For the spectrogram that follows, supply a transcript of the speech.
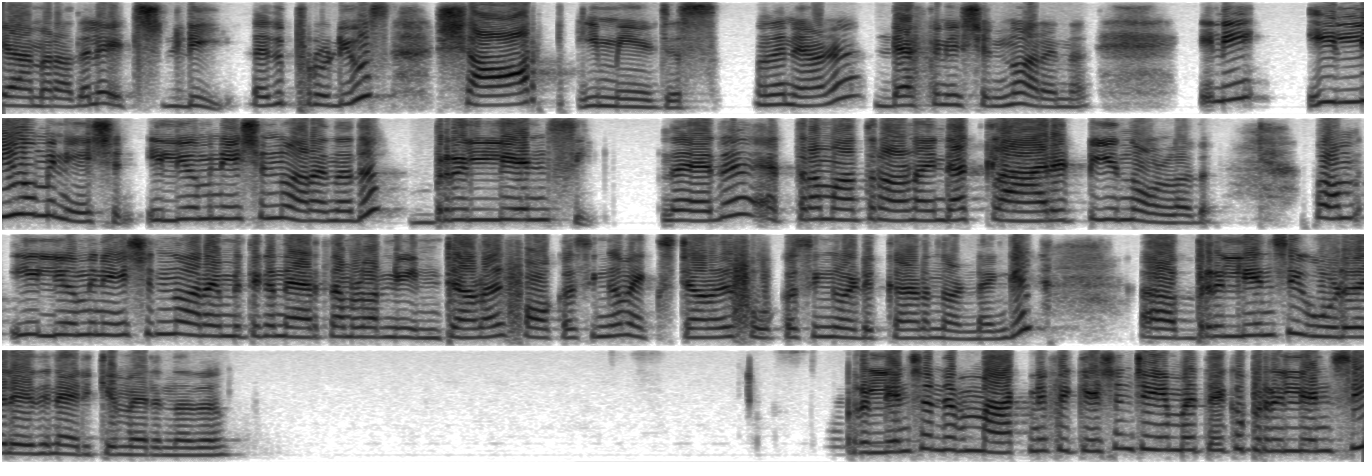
ക്യാമറ അതല്ല? എച്ച് ഡി അതായത് പ്രൊഡ്യൂസ് ഷാർപ്പ് ഇമേജസ് അതന്നെയാണ് ഡെഫിനിഷൻ എന്ന് പറയുന്നത്. ഇനി ഇല്യൂമിനേഷൻ ഇല്യൂമിനേഷൻ എന്ന് പറയുന്നത് ബ്രില്യൻസി അതായത് എത്രമാത്രമാണ് അതിന്റെ ക്ലാരിറ്റി എന്നുള്ളത്. അപ്പം ഇല്യൂമിനേഷൻ എന്ന് പറയുമ്പോഴത്തേക്ക് നേരത്തെ നമ്മൾ പറഞ്ഞു ഇന്റേണൽ ഫോക്കസിങ്ങും എക്സ്റ്റേണൽ ഫോക്കസിങ്ങും എടുക്കുകയാണെന്നുണ്ടെങ്കിൽ ബ്രില്യൻസി കൂടുതൽ ഏതിനായിരിക്കും വരുന്നത്? ബ്രില്യൻസ് മാഗ്നിഫിക്കേഷൻ ചെയ്യുമ്പോഴത്തേക്ക് ബ്രില്യൻസി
